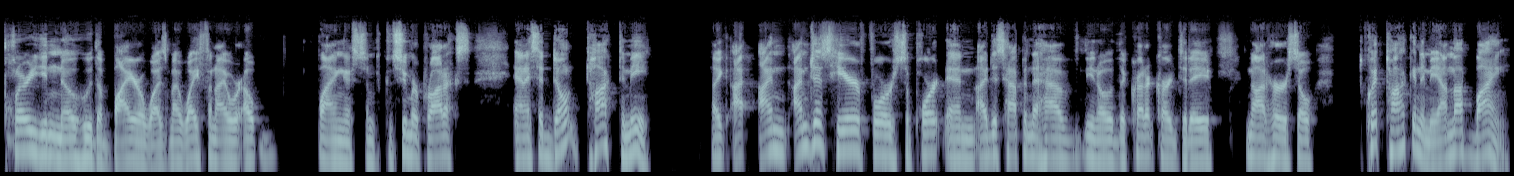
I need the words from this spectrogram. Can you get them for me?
clearly didn't know who the buyer was. My wife and I were out buying some consumer products, and I said, "Don't talk to me. Like I, I'm I'm just here for support, and I just happen to have you know the credit card today, not her. So quit talking to me. I'm not buying.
